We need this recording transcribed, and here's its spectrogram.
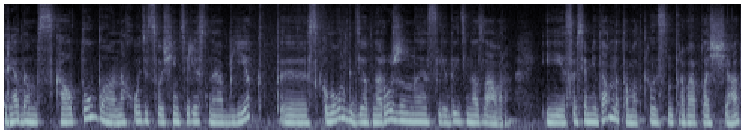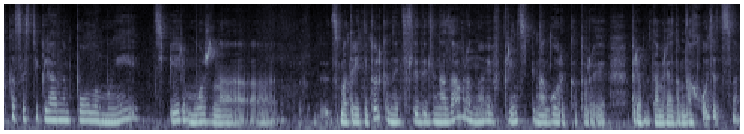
Рядом с Калтуба находится очень интересный объект, э, склон, где обнаружены следы динозавра. И совсем недавно там открылась смотровая площадка со стеклянным полом, и теперь можно э, смотреть не только на эти следы динозавра, но и, в принципе, на горы, которые прямо там рядом находятся.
